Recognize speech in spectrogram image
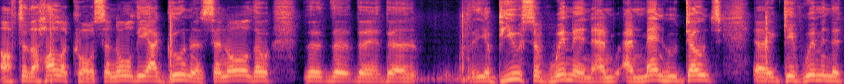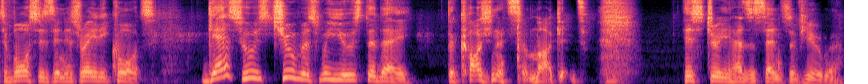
after the Holocaust and all the agunas and all the the the the, the, the abuse of women and, and men who don't uh, give women the divorces in Israeli courts. Guess whose tubas we use today? The Kozhnitzer market. History has a sense of humor.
